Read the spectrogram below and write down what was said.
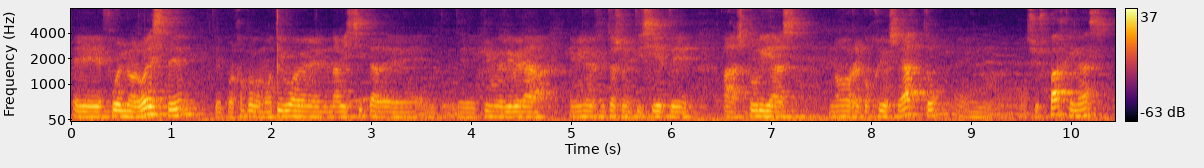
eh, fue el Noroeste, que por ejemplo con motivo de una visita de, de, Primo de Rivera en 1927 a Asturias no recogió ese acto en, sus páginas.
